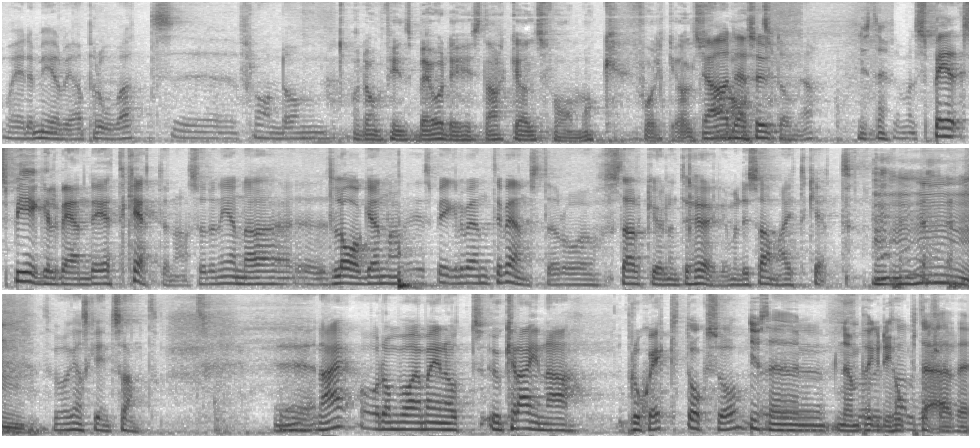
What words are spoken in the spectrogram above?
vad är det mer vi har provat eh, från dem? Och de finns både i starkölsform och Ja, folkölsformat. dessutom. Ja. just det. De Spe, spegelvände etiketterna. Så den ena eh, lagen är spegelvänd till vänster och starkölen till höger. Men det är samma etikett. så det var ganska intressant. Eh, nej, och de var med i något Ukraina-projekt också. Just det, eh, när de byggde ihop där, eh,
